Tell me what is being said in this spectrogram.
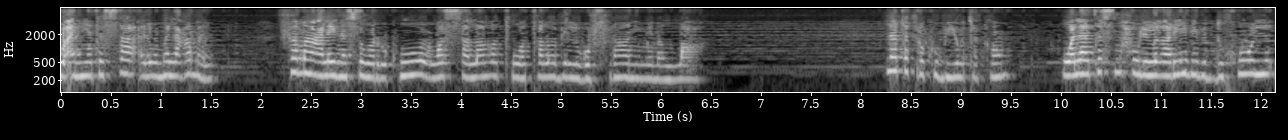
وأن يتساءلوا ما العمل. فما علينا سوى الركوع والصلاة وطلب الغفران من الله؟ لا تتركوا بيوتكم ولا تسمحوا للغريب بالدخول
